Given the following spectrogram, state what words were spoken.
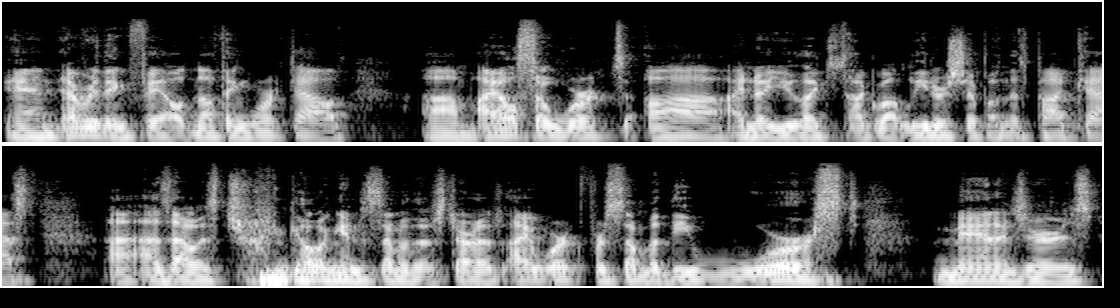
and everything failed. Nothing worked out. Um, I also worked, uh, I know you like to talk about leadership on this podcast. Uh, as I was going into some of those startups, I worked for some of the worst managers,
